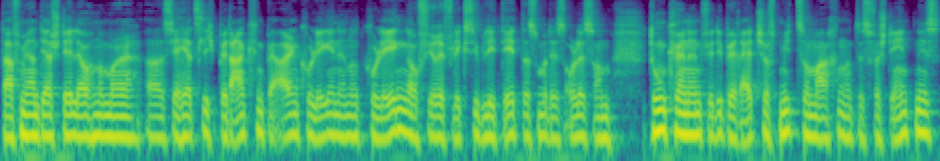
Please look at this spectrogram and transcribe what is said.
Darf mir an der Stelle auch nochmal sehr herzlich bedanken bei allen Kolleginnen und Kollegen, auch für ihre Flexibilität, dass wir das alles haben tun können, für die Bereitschaft mitzumachen und das Verständnis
